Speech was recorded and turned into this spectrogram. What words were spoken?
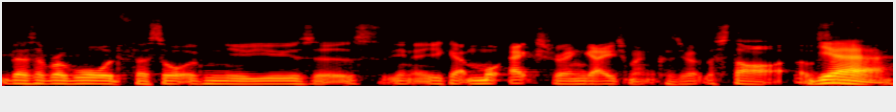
There's a reward for sort of new users. You know, you get more extra engagement because you're at the start. Of Yeah. something.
